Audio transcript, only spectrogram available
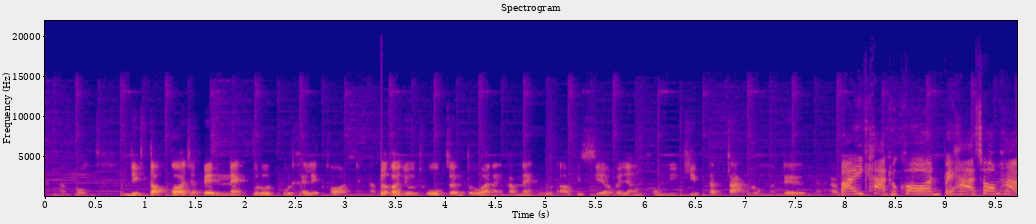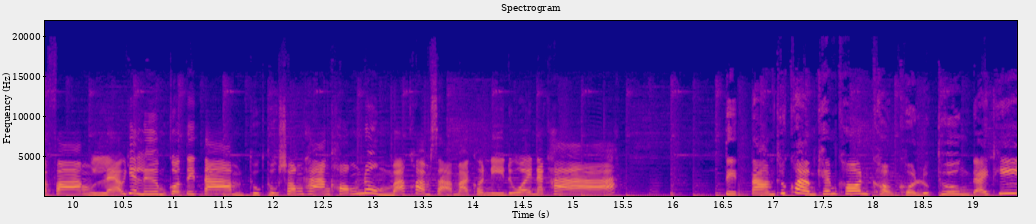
นะครับผม TikTok ก็จะเป็น n น็กบรูดภูไทยเรคคอร์ดนะครับแล้วก็ YouTube ส่วนตัวนะครับ n น็กบรูดออฟฟิเชียลก็ยังคงมีคลิปต่างๆ ลงเหมือนเดิมนะครับไปค่ะทุกคนไปหาชมหาฟัง แล้วอย่าลืมกดติดตาม ทุกๆ ช่องทางของหนุ่มมากความสามารถคนนี้ด้วยนะคะ ติดตามทุกความเข้มข้นของคนลุกทุ่งได้ที่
